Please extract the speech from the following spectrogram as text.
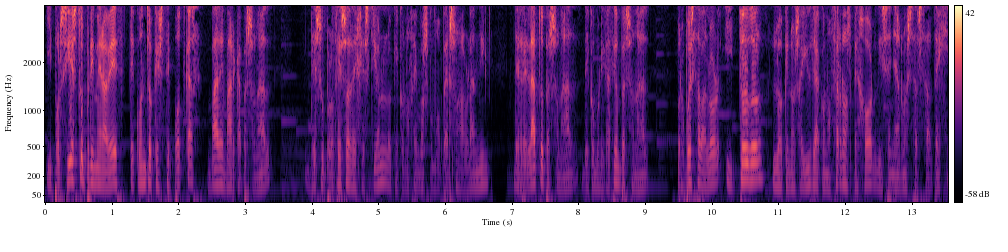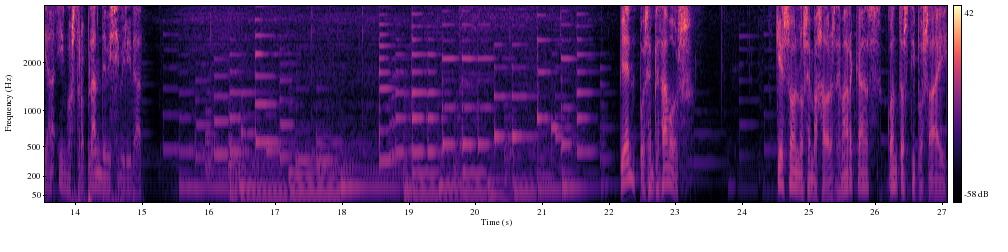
Y por si es tu primera vez, te cuento que este podcast va de marca personal, de su proceso de gestión, lo que conocemos como personal branding, de relato personal, de comunicación personal, propuesta valor y todo lo que nos ayude a conocernos mejor, diseñar nuestra estrategia y nuestro plan de visibilidad. Bien, pues empezamos. ¿Qué son los embajadores de marcas? ¿Cuántos tipos hay?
